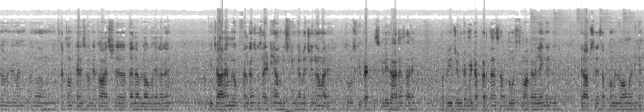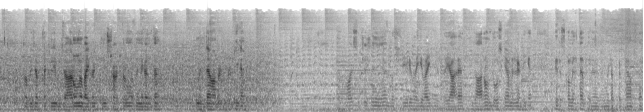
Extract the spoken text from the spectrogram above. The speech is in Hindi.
एवरीवन उम्मीद करता हूँ कैसे हो गए तो आज पहला ब्लॉग होने लगा है। अभी जा रहे हैं हम लोग फलगन सोसाइटी हम रेसलिंग का मैच है ना हमारे। तो उसकी प्रैक्टिस के लिए जा रहे हैं सारे। तो अभी जिम पे मीटअप करते हैं सब दोस्त वहाँ पे मिलेंगे अभी। फिर आपसे सबको मिलवाऊँगा ठीक है? तो अभी जब तक के लिए भी जा रहा हूँ मैं बाइक वाइक स्टार्ट करूँगा फिर निकलते हैं। मिलते हैं वहाँ पर ठीक है? बहुत सिचुएशन नहीं है बस मेरी भाई भाई तैयार है। जा रहा हूँ दोस्त के यहाँ मिलने ठीक है? फिर उसको मिलते हैं फिर मीटअप करते हैं आपसे।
